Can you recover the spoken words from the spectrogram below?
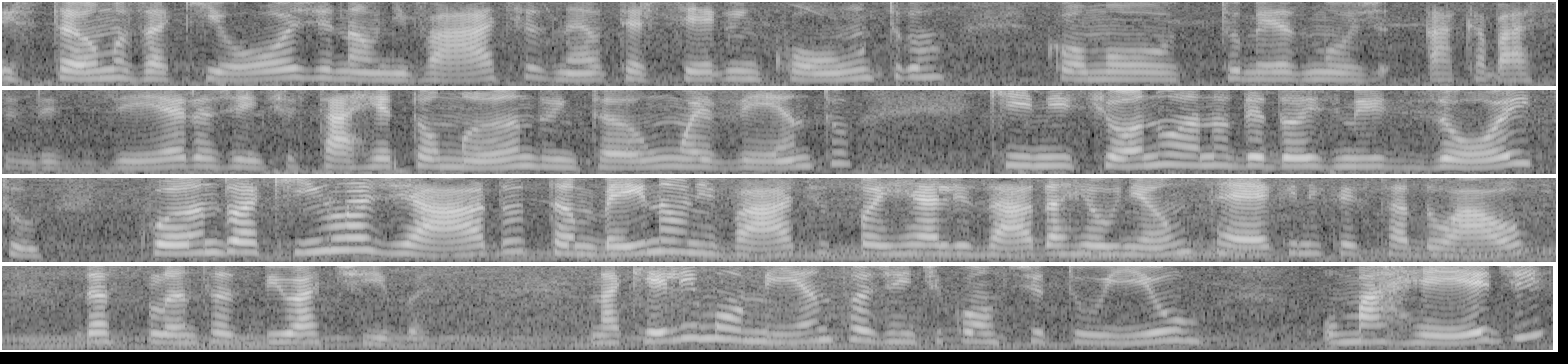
estamos aqui hoje na Univates, né, o terceiro encontro. Como tu mesmo acabaste de dizer, a gente está retomando então um evento que iniciou no ano de 2018, quando aqui em Lajeado, também na Univates, foi realizada a reunião técnica estadual das plantas bioativas. Naquele momento, a gente constituiu uma rede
